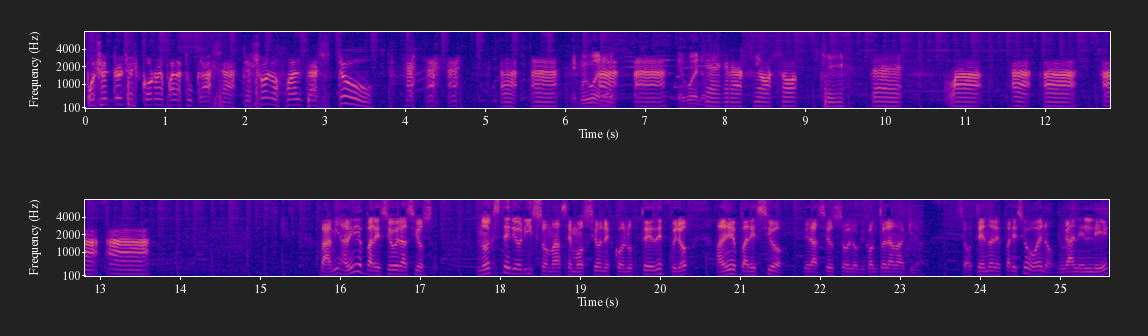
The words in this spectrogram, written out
Pues entonces corre para tu casa, que solo faltas tú. Ah, ah, Es muy bueno, ah, ¿eh? ah, Es bueno. Qué gracioso chiste. Ah, ah, ah, ah, ah. Va, a, mí, a mí me pareció gracioso. No exteriorizo más emociones con ustedes, pero a mí me pareció gracioso lo que contó la máquina. Si a ustedes no les pareció, bueno, gánenle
